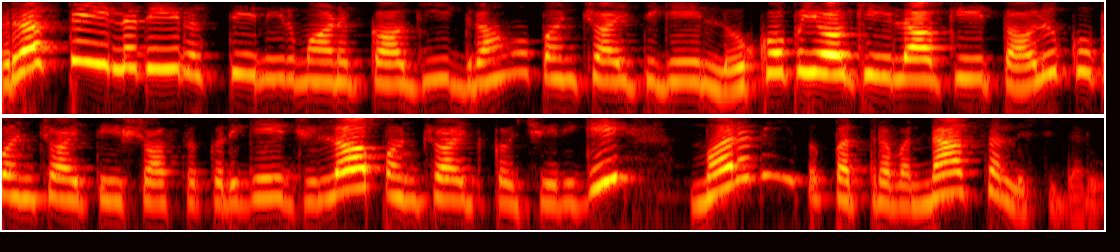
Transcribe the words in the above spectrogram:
ರಸ್ತೆ ಇಲ್ಲದೆ ರಸ್ತೆ ನಿರ್ಮಾಣಕ್ಕಾಗಿ ಗ್ರಾಮ ಪಂಚಾಯಿತಿಗೆ ಲೋಕೋಪಯೋಗಿ ಇಲಾಖೆ, ತಾಲೂಕು ಪಂಚಾಯಿತಿ ಶಾಸಕರಿಗೆ ಜಿಲ್ಲಾ ಪಂಚಾಯತ್ ಕಚೇರಿಗೆ ಮನವಿ ಪತ್ರವನ್ನ ಸಲ್ಲಿಸಿದರು.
